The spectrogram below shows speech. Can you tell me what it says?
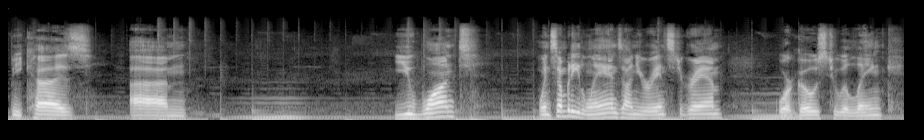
because um, you want when somebody lands on your Instagram or goes to a link,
